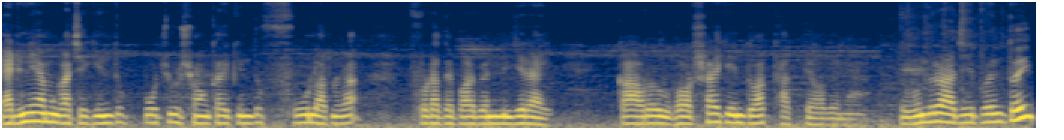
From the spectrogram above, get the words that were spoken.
অ্যাডেনিয়াম গাছে কিন্তু প্রচুর সংখ্যায় কিন্তু ফুল আপনারা ফোটাতে পারবেন নিজেরাই। কারোর ভরসায় কিন্তু আর থাকতে হবে না। তো বন্ধুরা, আজ এই পর্যন্তই।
